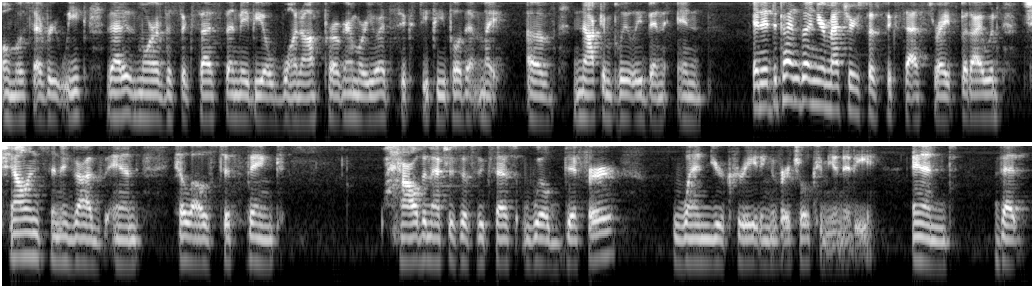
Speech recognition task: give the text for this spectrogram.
almost every week that is more of a success than maybe a one-off program where you had 60 people that might have not completely been in and it depends on your metrics of success right? But i would challenge synagogues and hillels to think how the metrics of success will differ when you're creating a virtual community and that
